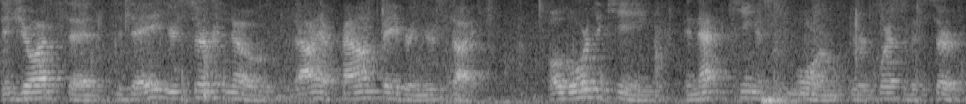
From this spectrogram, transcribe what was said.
Then Joab said, Today your servant knows that I have found favor in your sight, O Lord the king, and that the king has performed the request of his servant.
